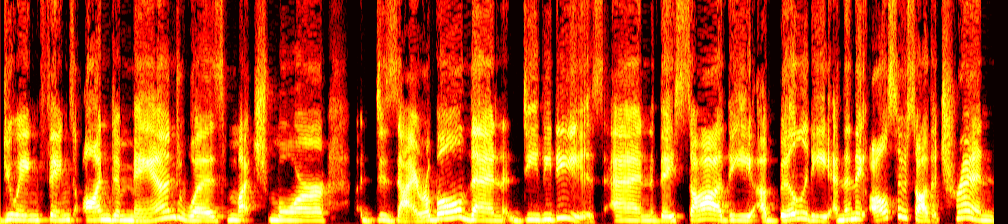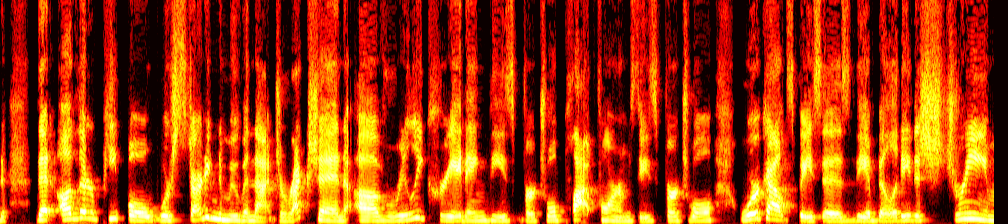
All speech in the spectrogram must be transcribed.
doing things on demand was much more desirable than DVDs and they saw the ability and then they also saw the trend that other people were starting to move in that direction of really creating these virtual platforms these virtual workout spaces the ability to stream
